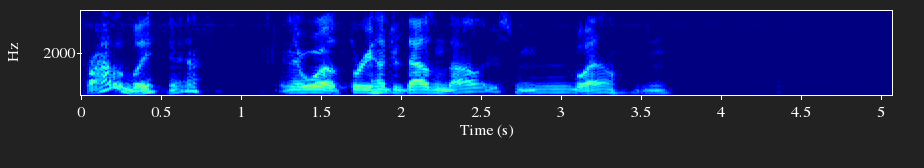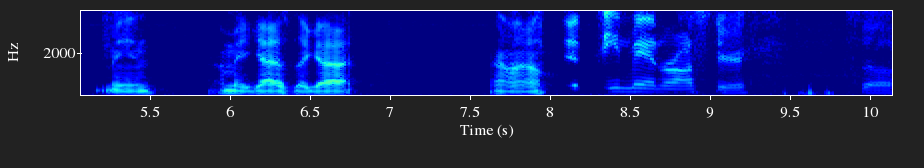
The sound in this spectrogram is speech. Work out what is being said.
Probably, yeah. And they're what three hundred thousand dollars? Mm, well, mm. I mean, how many guys they got? I don't It's know. a 15 man roster. So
